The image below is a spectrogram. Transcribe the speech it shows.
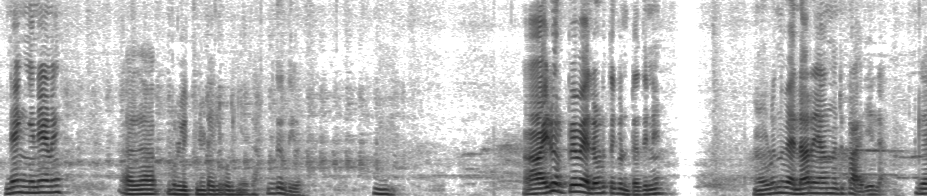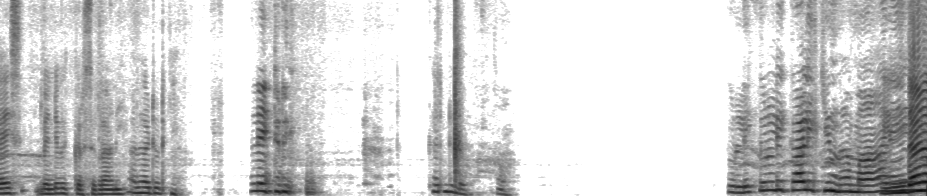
പിന്നെ എങ്ങനെയാണ്? അത് ബുള്ളറ്റിന്റെ ഇടയിൽ കുടുങ്ങിയതാ. ഇത് മതിയോ ഉം. ആയിരം ഉറുപ്പ്യ വില കൊടുത്തിട്ടുണ്ട് അതിന് നമ്മളോടൊന്നും വില അറിയാമെന്നൊരു കാര്യമില്ല ഗ്യാസ് ഇവന്റെ വിക്രസുകളാണ് അത് കാട്ടി കൊടുക്കേ. ലൈറ്റ് ഇട്. കറണ്ട് ഉണ്ടോ തുള്ളി തുള്ളി കളിക്കുന്ന. എന്താണ്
